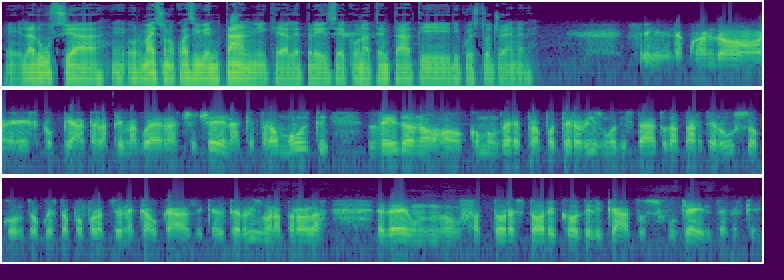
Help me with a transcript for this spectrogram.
eh, la Russia eh, ormai sono quasi vent'anni che ha le prese con attentati di questo genere. Quando è scoppiata la prima guerra cecena, che però molti vedono come un vero e proprio terrorismo di Stato da parte russo contro questa popolazione caucasica. Il terrorismo è una parola ed è un, un fattore storico delicato, sfuggente, perché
